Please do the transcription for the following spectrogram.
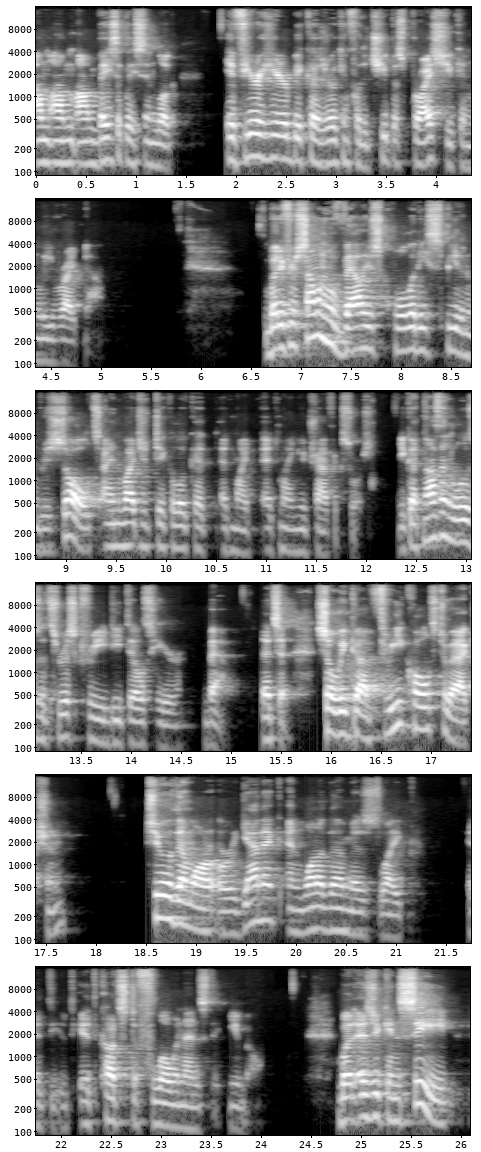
I'm I'm I'm basically saying, look, if you're here because you're looking for the cheapest price, you can leave right now. But if you're someone who values quality, speed, and results, I invite you to take a look at, at my at my new traffic source. You got nothing to lose. It's risk-free. Details here. Bam. That's it. So we got three calls to action. Two of them are organic, and one of them is like it, it, it cuts the flow and ends the email. But as you can see,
